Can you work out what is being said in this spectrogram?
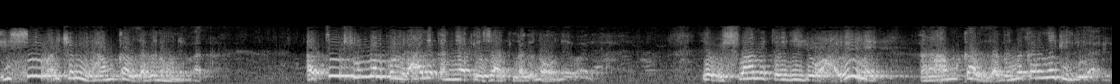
इसी वर्ष में राम का लग्न होने वाला अति सुंदर कोई राजकन्या के साथ लग्न होने वाला ये विश्वामित्र जी जो आए हैं राम का लग्न करने के लिए आए।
